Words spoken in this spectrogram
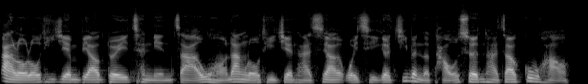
大楼楼梯间不要堆成年杂物哈，让楼梯间还是要维持一个基本的逃生，还是要顾好，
